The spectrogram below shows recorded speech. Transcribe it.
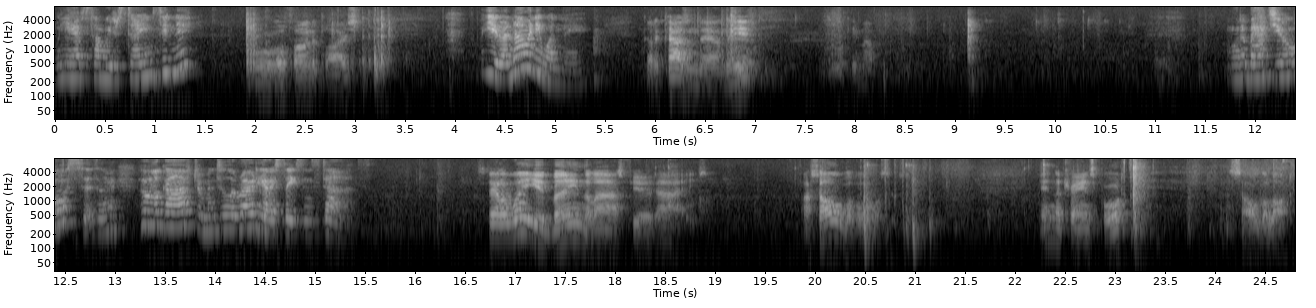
Will you have somewhere to stay in Sydney? Oh, we'll find a place. But you don't know anyone there. Got a cousin down there. Look him up. What about your horses? Who'll look after them until the rodeo season starts? Stella, where you been the last few days? I sold the horses. In the transport. Sold a lot.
